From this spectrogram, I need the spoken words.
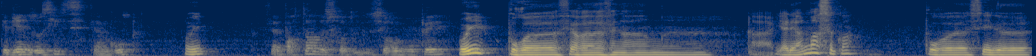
C'était bien nous aussi, c'était un groupe. Oui. C'est important de se, re- de se regrouper. Oui, pour euh, faire euh, enfin, euh, y aller en masse, quoi. Pour essayer de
